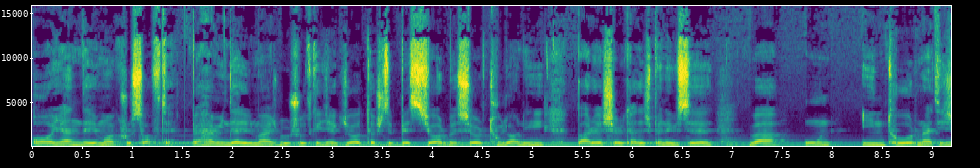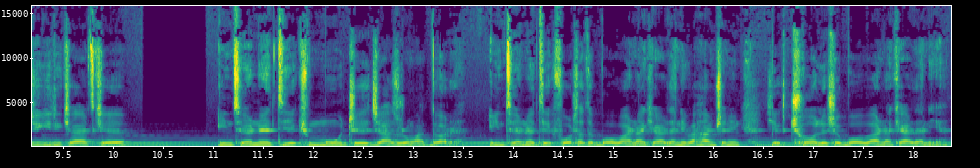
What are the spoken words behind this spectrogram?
آینده مایکروسافته. به همین دلیل مجبور شد که یک یادداشت بسیار بسیار طولانی برای شرکتش بنویسه و اون اینطور نتیجه گیری کرد که اینترنت یک موج جزرومت داره. اینترنت یک فرصت باور نکردنی و همچنین یک چالش باور نکردنیه.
